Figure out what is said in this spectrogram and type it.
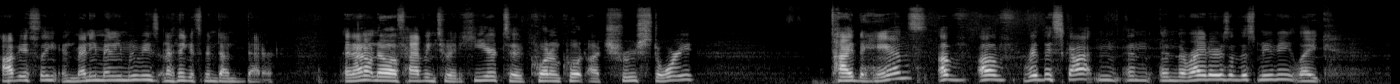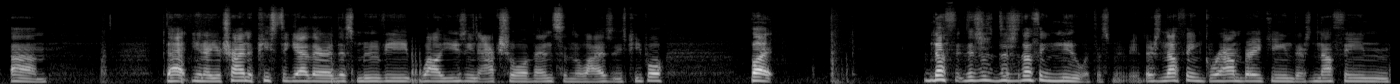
obviously, in many many movies, and I think it's been done better. And I don't know if having to adhere to quote unquote a true story tied the hands of of Ridley Scott and, and, and the writers of this movie, like um that, you know, you're trying to piece together this movie while using actual events in the lives of these people. But nothing there's there's nothing new with this movie. There's nothing groundbreaking, there's nothing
